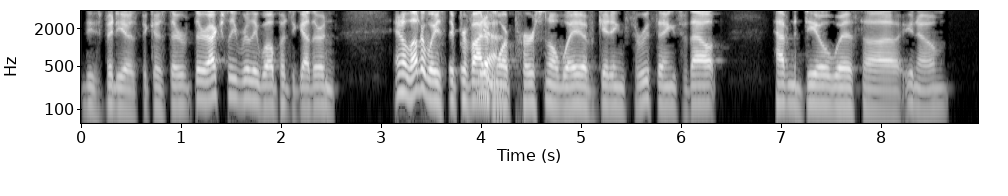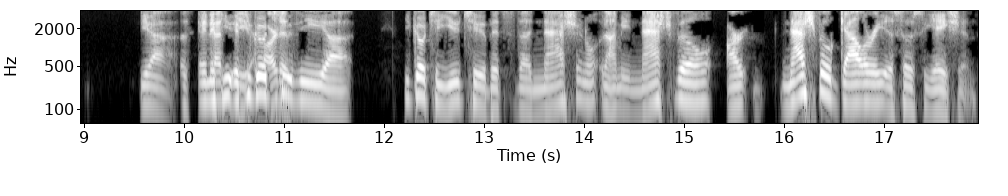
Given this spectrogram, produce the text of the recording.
these videos because they're they're actually really well put together, and in a lot of ways they provide yeah. a more personal way of getting through things without having to deal with, uh, you know, yeah, and if you if you go artists. to the uh, you go to YouTube, it's the National, I mean Nashville Art Nashville Gallery Association.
